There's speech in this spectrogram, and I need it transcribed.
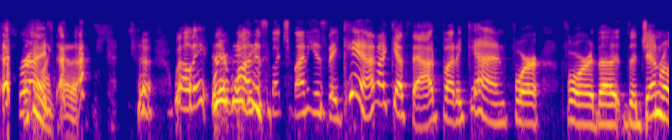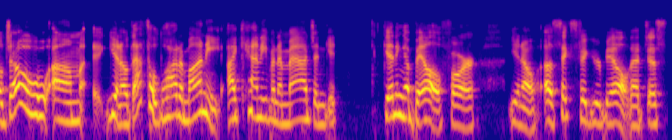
right. Like well, they they want as much money as they can. I get that, but again, for for the the general Joe, um, you know, that's a lot of money. I can't even imagine get, getting a bill for you know a six figure bill that just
